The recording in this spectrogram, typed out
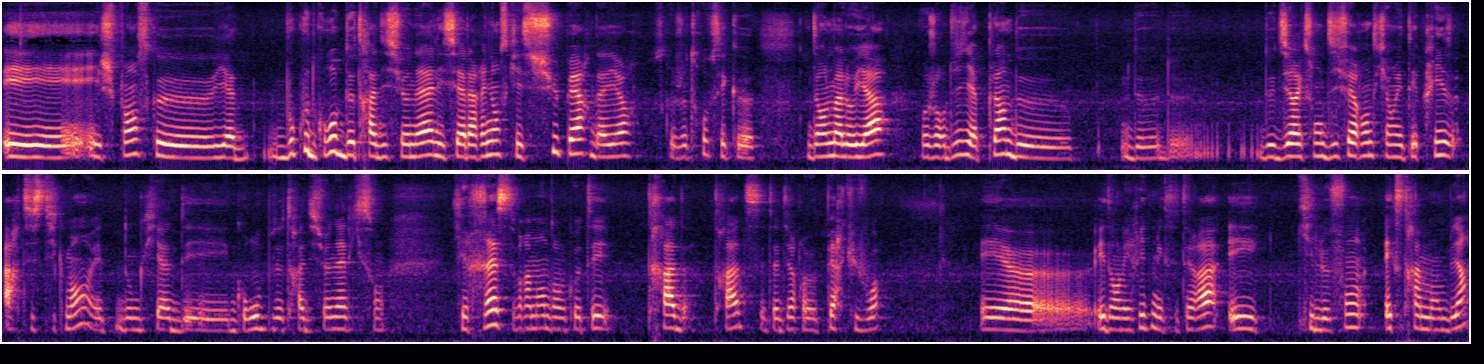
et, et, je pense qu'il y a beaucoup de groupes de traditionnels ici à La Réunion, ce qui est super d'ailleurs, ce que je trouve, c'est que dans le Maloya, aujourd'hui, il y a plein de directions différentes qui ont été prises artistiquement. Et donc il y a des groupes de traditionnels qui, sont, qui restent vraiment dans le côté trad, trad c'est-à-dire euh, percu-voix, et, euh, et, dans les rythmes, etc. Et qui le font extrêmement bien.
